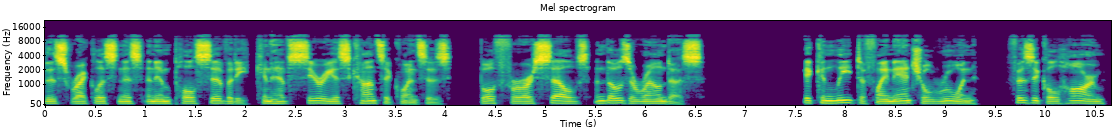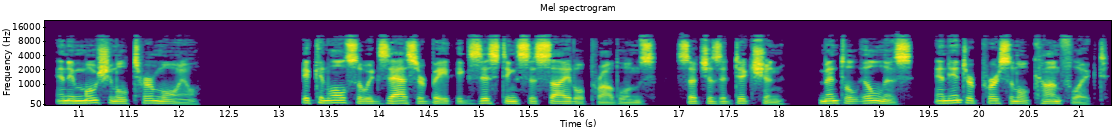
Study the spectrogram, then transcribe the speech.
This recklessness and impulsivity can have serious consequences, both for ourselves and those around us. It can lead to financial ruin, physical harm, and emotional turmoil. It can also exacerbate existing societal problems, such as addiction, mental illness, and interpersonal conflict.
